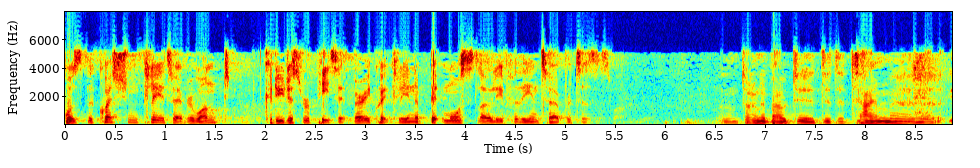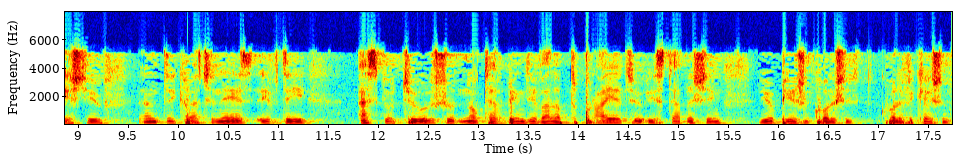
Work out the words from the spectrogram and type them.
Was the question clear to everyone? Could you just repeat it very quickly and a bit more slowly for the interpreters as well? well I'm talking about the, the, the time uh, issue, and the question is if the ESCO tool should not have been developed prior to establishing European quali qualification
